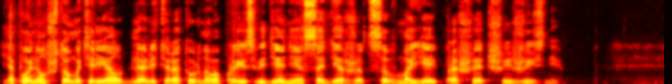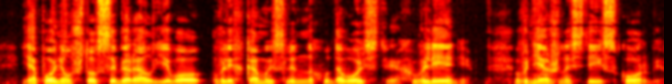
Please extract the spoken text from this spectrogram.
Я понял, что материал для литературного произведения содержится в моей прошедшей жизни. Я понял, что собирал его в легкомысленных удовольствиях, в лени, в нежности и скорби,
